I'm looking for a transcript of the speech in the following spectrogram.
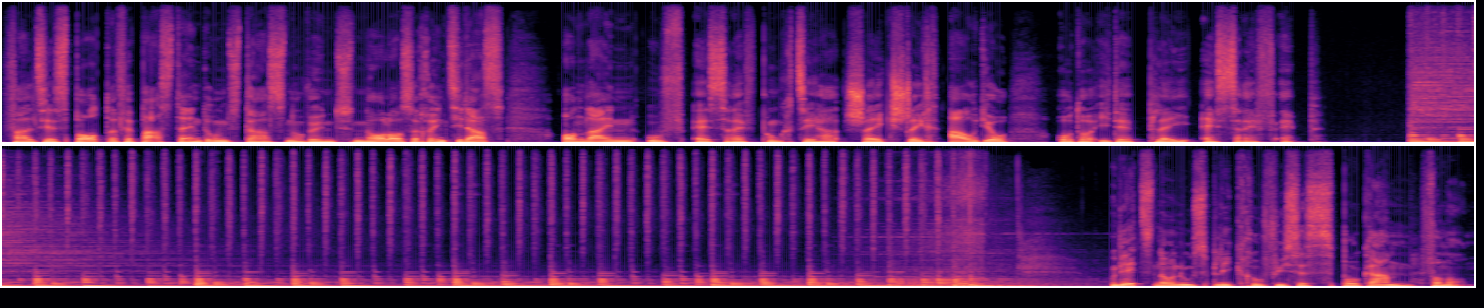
Falls Sie ein Porträt verpasst haben und das noch nachlesen wollen, können Sie das online auf srf.ch-audio oder in der Play SRF App. Und jetzt noch ein Ausblick auf unser Programm von morgen.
